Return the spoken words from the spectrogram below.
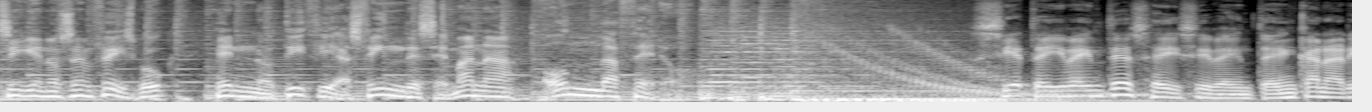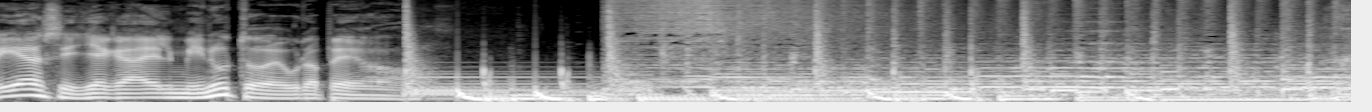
Síguenos en Facebook en Noticias Fin de Semana Onda Cero. 7 y 20, 6 y 20 en Canarias y llega el minuto europeo.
